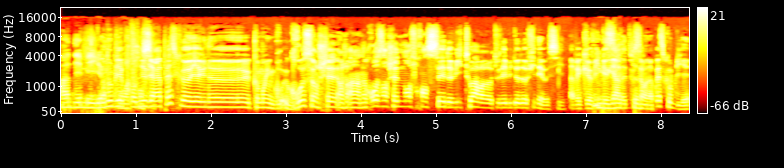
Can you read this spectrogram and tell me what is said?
un des meilleurs. On, oublie, on oublierait presque qu'il y a une euh, comment une grosse enchaîne, un gros enchaînement français de victoires euh, au tout début de Dauphiné aussi, avec Vingegaard et tout ça. On a presque oublié.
